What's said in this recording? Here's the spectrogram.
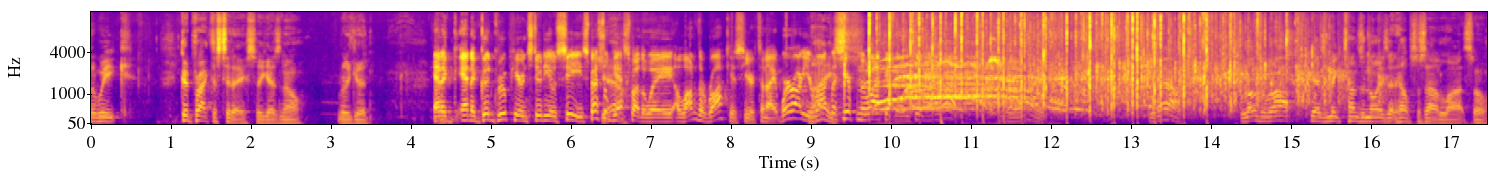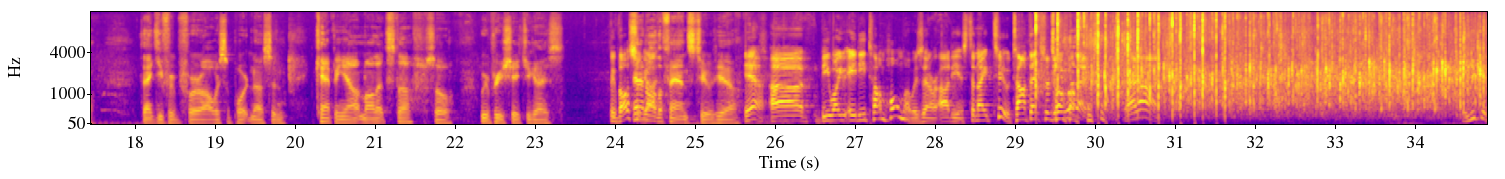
Another week. Good practice today, so you guys know. Really good. And a, and a good group here in Studio C. Special Yeah. guest, by the way. A lot of the Rock is here tonight. Where are you, Rock? Let's hear from the Rock out there. All right. Yeah. Love the rock. You guys make tons of noise. That helps us out a lot. So thank you for, for always supporting us and camping out and all that stuff. So we appreciate you guys. We've also and got all the fans, too. Yeah. Yeah, uh, BYU AD Tom Holmoe is in our audience tonight too. Tom, thanks for being with us. Right on. Well, you could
